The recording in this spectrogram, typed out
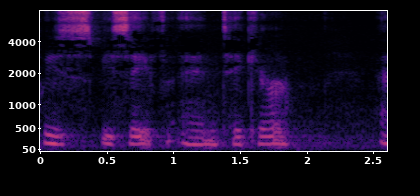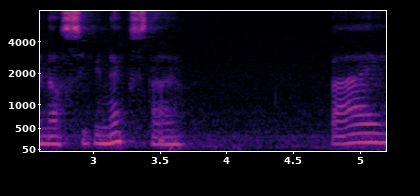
Please be safe and take care. And I'll see you next time. Bye.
